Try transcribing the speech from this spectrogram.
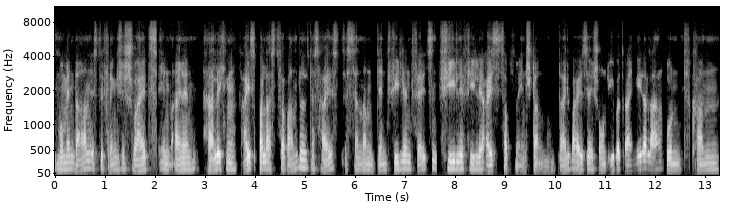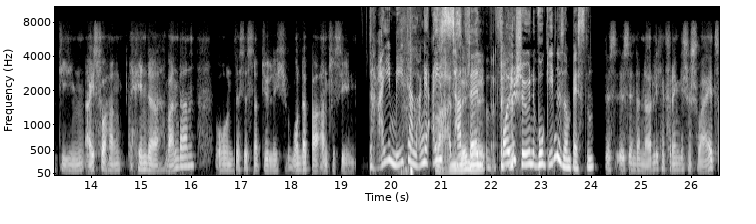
Momentan ist die Fränkische Schweiz in einen herrlichen Eispalast verwandelt. Das heißt, es sind an den vielen Felsen viele, viele Eiszapfen entstanden. Teilweise schon über drei Meter lang und kann den Eisvorhang hinterwandern. Und das ist natürlich wunderbar anzusehen. Drei Meter lange Eiszapfen. Voll schön. Wo gehen es am besten? Das ist in der nördlichen fränkischen Schweiz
